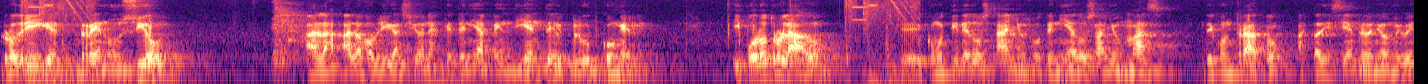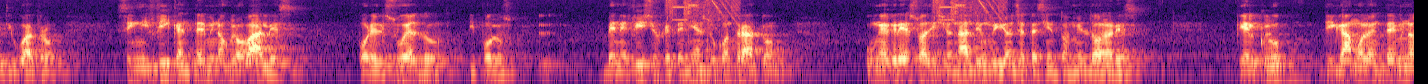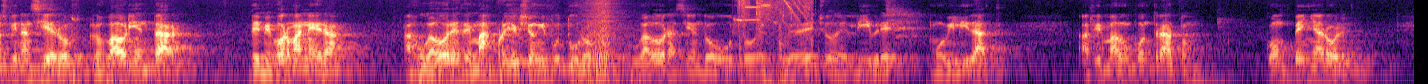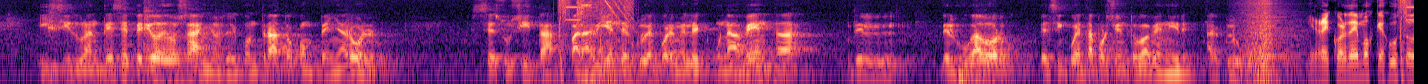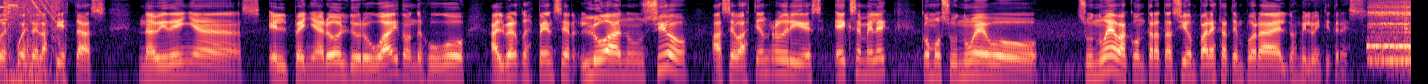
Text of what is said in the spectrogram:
Rodríguez renunció a, a las obligaciones que tenía pendiente el club con él. Y por otro lado, eh, como tiene dos años o tenía dos años más de contrato hasta diciembre del año 2024 significa en términos globales, por el sueldo y por los beneficios que tenía en su contrato, un egreso adicional de 1.700.000 dólares que el club, digámoslo en términos financieros, los va a orientar de mejor manera a jugadores de más proyección y futuro, jugador haciendo uso de su derecho de libre movilidad, ha firmado un contrato con Peñarol y si durante ese periodo de dos años del contrato con Peñarol se suscita para bien del Club Sport Emelec una venta del, del jugador, el 50% va a venir al club. Y recordemos que justo después de las fiestas navideñas, el Peñarol de Uruguay, donde jugó Alberto Spencer, lo anunció a Sebastián Rodríguez, ex Emelec, como su nuevo su nueva contratación para esta temporada del 2023.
